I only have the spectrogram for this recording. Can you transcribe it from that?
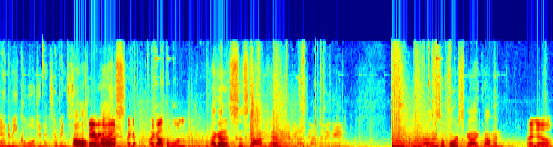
Enemy coordinates have been sent Oh, There we go. I. I got, I got the one. I got assist on him. Uh, there's a horse guy coming. I know.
